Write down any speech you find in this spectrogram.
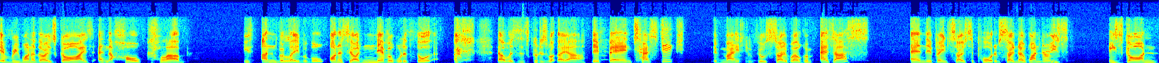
every one of those guys, and the whole club is unbelievable. Honestly, I never would have thought that was as good as what they are. They're fantastic. They've made him feel so welcome as us, and they've been so supportive. So no wonder he's he's gone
